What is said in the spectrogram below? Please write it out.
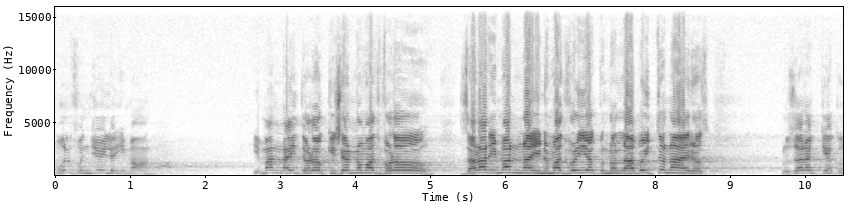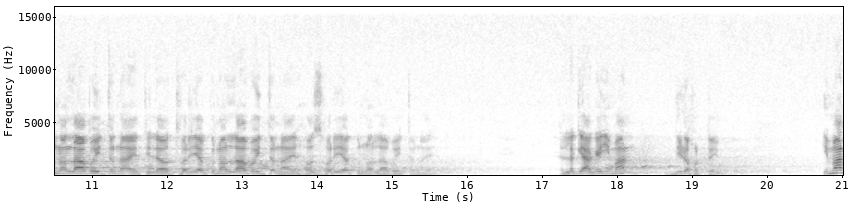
মূল পুঞ্জি হইল ইমান ইমান নাই দড়ো কিসের নমাজ পড়ো? যারার ইমান নাই, নমাজ পড়িয়া কোনো লাভ হইতো নাই রোজা রাখিয়া কোনো লাভ হইতো নাই তিলাও ধরিয়া কোনো লাভ হইতো নাই, হজ হরিয়া কোনো লাভ হইতো নাই। এর লাগে আগে ইমান দৃঢ় করতে হইব। ইমান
